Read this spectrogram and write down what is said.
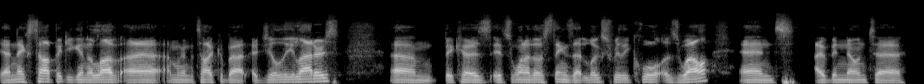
Yeah, next topic you're going to love. Uh, I'm going to talk about agility ladders um, because it's one of those things that looks really cool as well. And I've been known to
